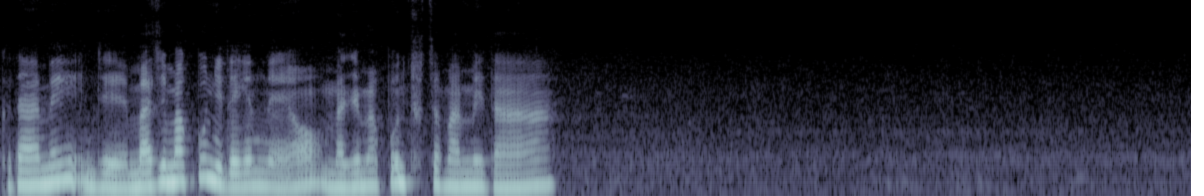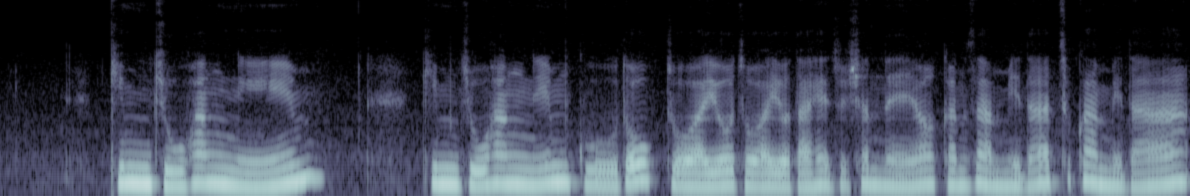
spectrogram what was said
그 다음에 이제 마지막 분이 되겠네요. 마지막 분 추첨합니다. 김주황님, 김주황님 구독, 좋아요, 좋아요 다 해주셨네요. 감사합니다. 축하합니다.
